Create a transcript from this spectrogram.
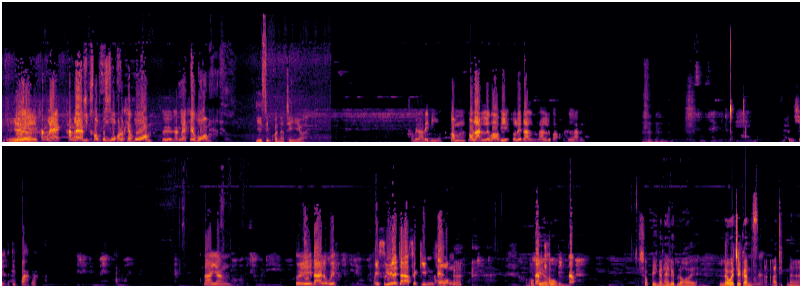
โอ้เย้ยครั้งแรกครั้งแรกนี่เขาผมบอกแล้วแค่วอร์มเออครั้งแรกแค่วอร์มยี่สิบกว่านาทีว่ะทำเวลาได้ดี เราเรารันหรือเปล่าพี่ เราเล่นรันรันหรือเปล่ารันเป็นเชี่ยติดปากวะได้ยัง เอ้ยได้แล้วเว้ยไปซื้อแล้วจ้าสกินของโอเคแป๊บครับช้อผมปปิ้งแป๊บ ช้อปปิ้งกันให้เรียบร้อย แล้วไว้เจอกันนะอาทิตย์หน้า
